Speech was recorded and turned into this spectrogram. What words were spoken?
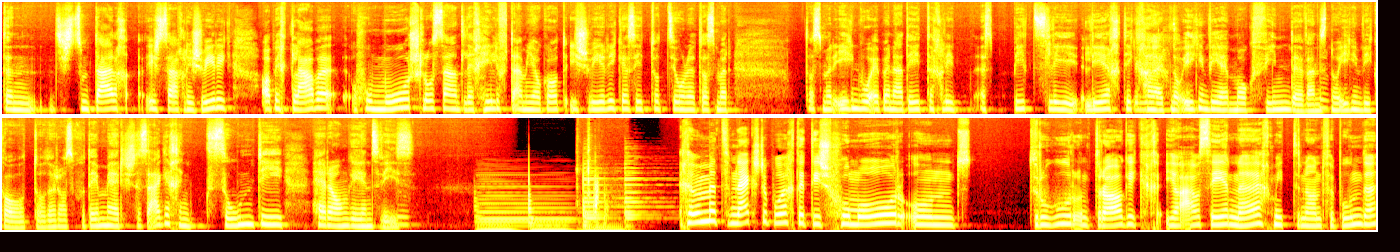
dann ist zum Teil ist es auch ein bisschen schwierig, aber ich glaube, Humor schlussendlich hilft einem ja gerade in schwierigen Situationen, dass man dass man irgendwo eben auch dort ein bisschen, Leichtigkeit noch irgendwie mag finden, wenn es noch irgendwie geht, oder? Also von dem her ist das eigentlich eine gesunde Herangehensweise. Kommen wir zum nächsten Buch. Dort ist Humor und Trauer und Tragik ja auch sehr nah miteinander verbunden.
